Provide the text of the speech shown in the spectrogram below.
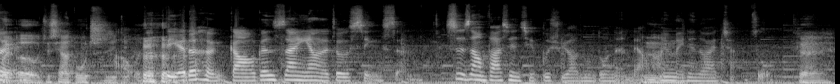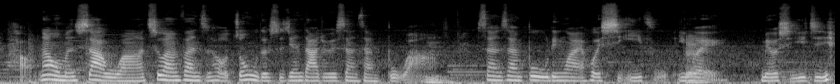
会饿，我就现在多吃一好，我点。就叠的很高，跟山一样的就是新生。事实上发现其实不需要那么多能量，嗯因为每天都在抢座。对，好，那我们下午啊吃完饭之后，中午的时间大家就会散散步啊，嗯散散步，另外会洗衣服，因对为没有洗衣机。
